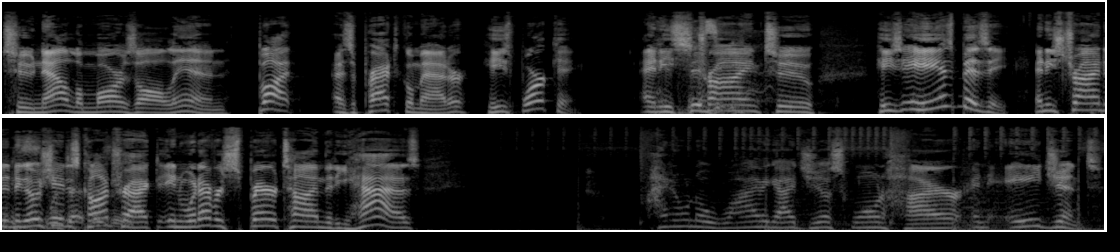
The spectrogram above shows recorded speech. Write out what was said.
to now Lamar's all in, but as a practical matter, he's working and he's, he's trying to. He's he is busy and he's trying to he's negotiate his contract busy. in whatever spare time that he has. I don't know why the guy just won't hire an agent.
